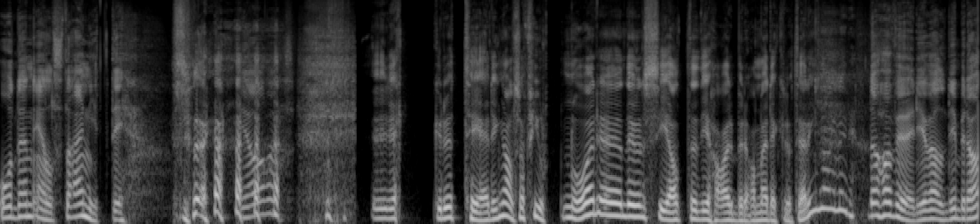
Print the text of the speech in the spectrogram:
Og den eldste er 90. Ja, Rekruttering, altså 14 år, eh, det vil si at de har bra med rekruttering, da, eller? det har vært veldig bra.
